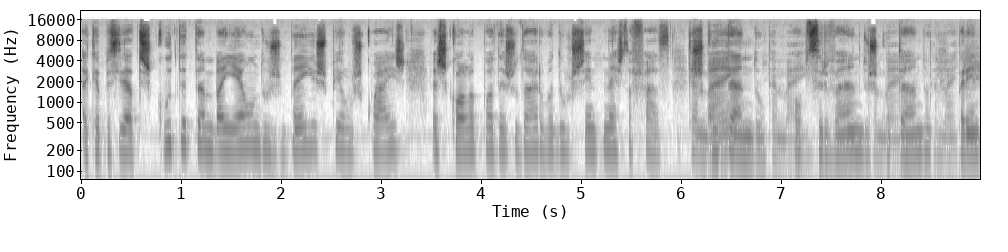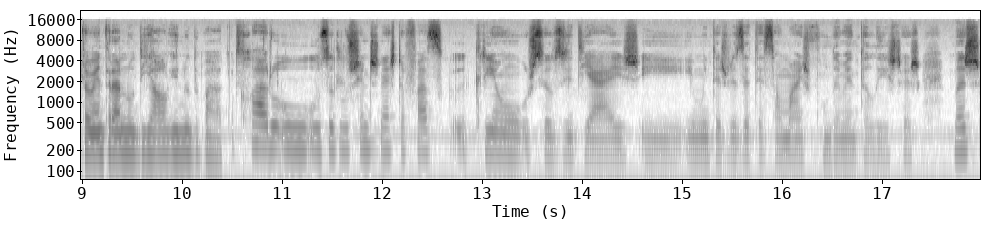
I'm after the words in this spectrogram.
A capacidade de escuta também é um dos meios pelos quais a escola pode ajudar o adolescente nesta fase. Também, escutando, também, observando, também, escutando, para então entrar no diálogo e no debate. Claro, o, os adolescentes nesta fase criam os seus ideais e, e, muitas vezes até são mais fundamentalistas, mas,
